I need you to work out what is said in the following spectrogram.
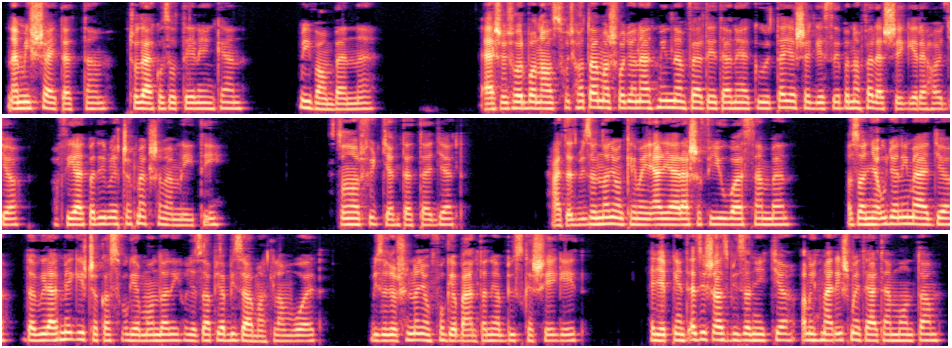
Nem is sejtettem, csodálkozott élénken. Mi van benne? Elsősorban az, hogy hatalmas vagyonát minden feltétel nélkül teljes egészében a feleségére hagyja, a fiát pedig még csak meg sem említi. Stonor füttyentett egyet. Hát ez bizony nagyon kemény eljárás a fiúval szemben. Az anyja ugyan imádja, de a világ mégiscsak azt fogja mondani, hogy az apja bizalmatlan volt. Bizonyos, hogy nagyon fogja bántani a büszkeségét. Egyébként ez is azt bizonyítja, amit már ismételten mondtam,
